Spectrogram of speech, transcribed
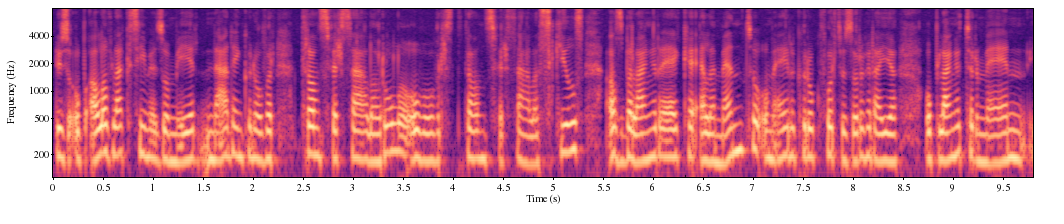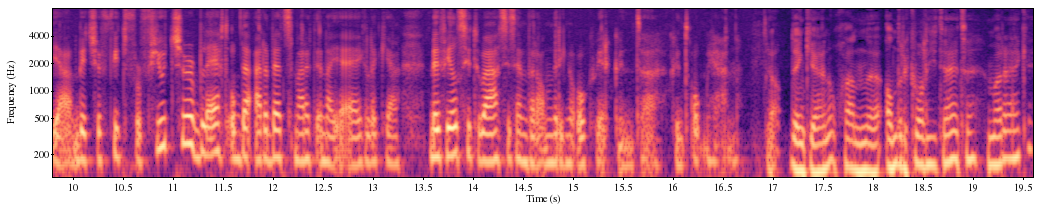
Dus op alle vlakken zien we zo meer nadenken over transversale rollen of over transversale skills als belangrijke elementen om eigenlijk er ook voor te zorgen dat je op lange termijn ja, een beetje fit for future blijft op de arbeidsmarkt en dat je eigenlijk ja, met veel situaties en veranderingen ook weer kunt, uh, kunt omgaan. Ja, denk jij nog aan uh, andere kwaliteiten, Marijke?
